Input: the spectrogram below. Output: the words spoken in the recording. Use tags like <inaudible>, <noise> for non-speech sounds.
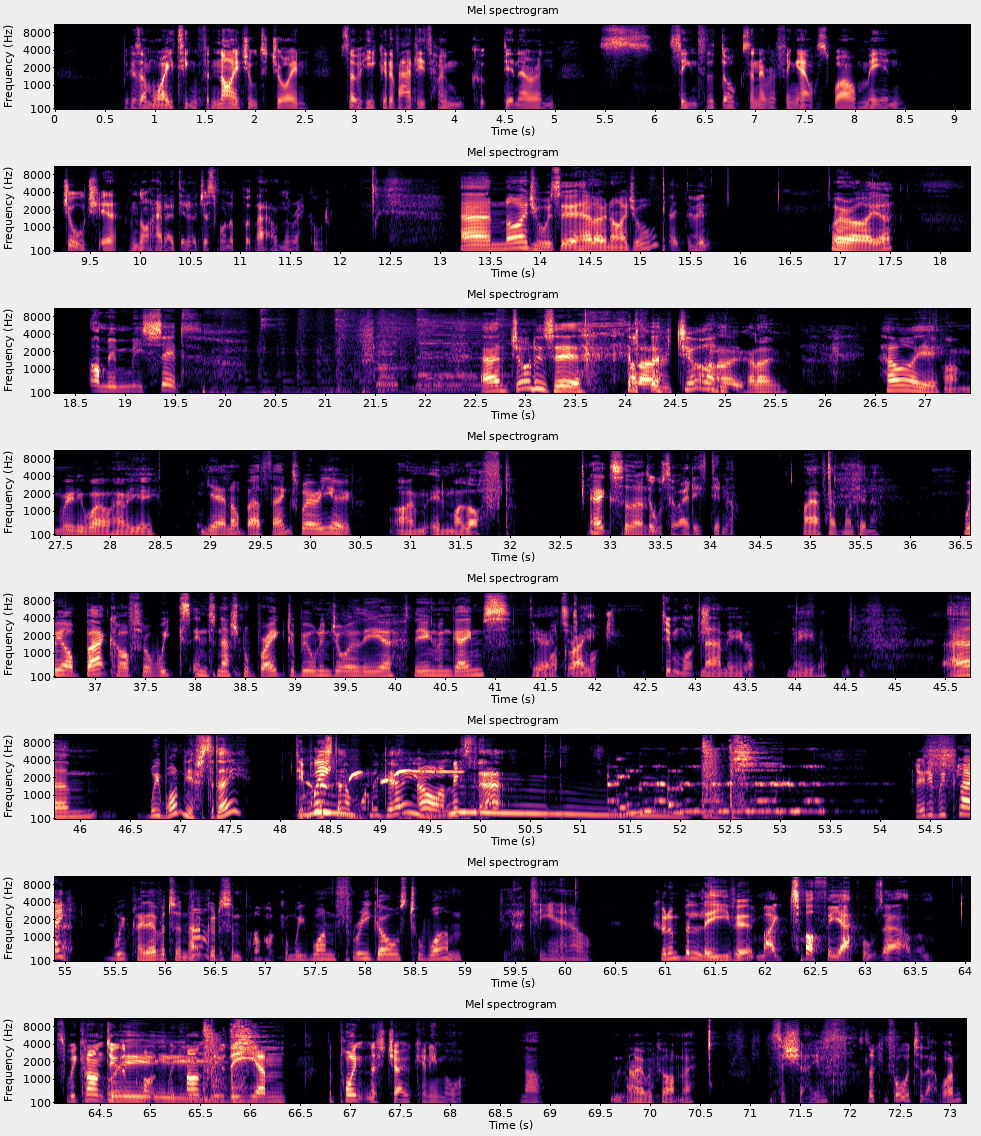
because I'm waiting for Nigel to join so he could have had his home cooked dinner and seen to the dogs and everything else while me and George here have not had our dinner. I just want to put that on the record. And Nigel is here. Hello, Nigel. How you doing? Where are you? I'm in me shed. And John is here. Hello. <laughs> John. Hello, hello. How are you? I'm really well. How are you? Yeah, not bad, thanks. Where are you? I'm in my loft. Excellent. He's also had his dinner. I have had my dinner. We are back after a week's international break. Did we all enjoy the uh, the England games? Didn't Yeah, watch great. Didn't watch. Didn't watch. Nah, me either. Me either. Um, we won yesterday. Did West we? Ham won a game. Oh, I missed that. Who did we play? Uh, We played Everton at Oh. Goodison Park and we won three goals to one. Bloody hell! Couldn't believe it. You made toffee apples out of them. So we can't do the po- we can't do the um the pointless joke anymore. No. No, we can't now. That's a shame. I was looking forward to that one.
